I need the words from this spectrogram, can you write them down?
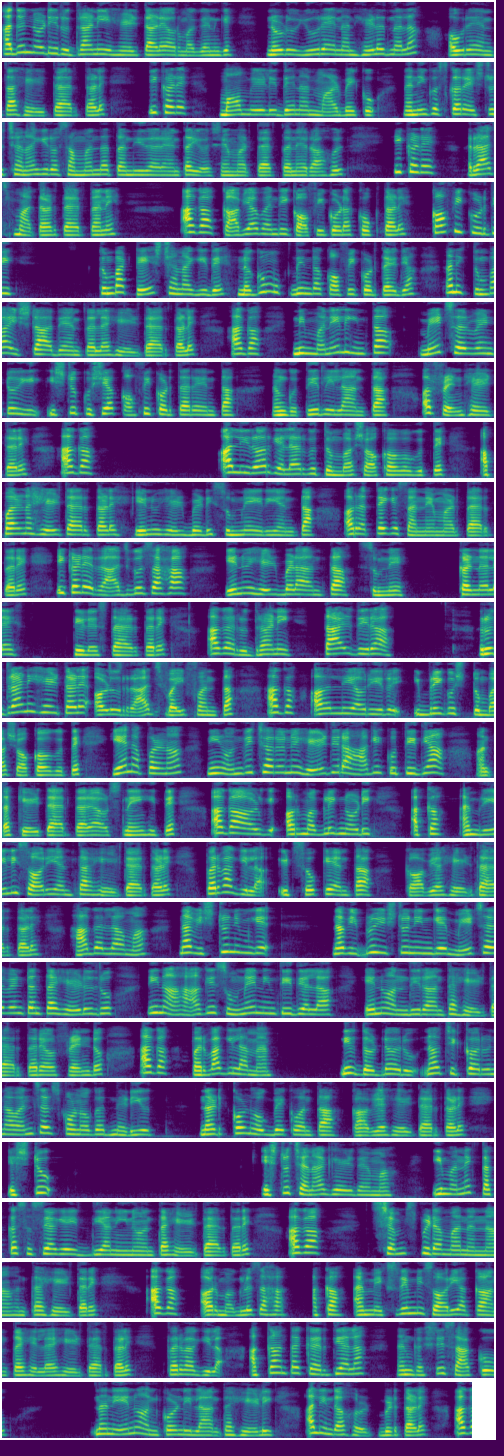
ಅದನ್ನ ನೋಡಿ ರುದ್ರಾಣಿ ಹೇಳ್ತಾಳೆ ಅವ್ರ ಮಗನಿಗೆ. ನೋಡು, ಇವರೇ ನಾನು ಹೇಳಿದ್ನಲ್ಲ, ಅವರೇ ಅಂತ ಹೇಳ್ತಾ ಇರ್ತಾಳೆ. ಈ ಕಡೆ ಮಾಮ್ ಹೇಳಿದ್ದೆ ನಾನು ಮಾಡಬೇಕು. ನನಗೋಸ್ಕರ ಎಷ್ಟು ಚೆನ್ನಾಗಿರೋ ಸಂಬಂಧ ತಂದಿದ್ದಾರೆ ಅಂತ ಯೋಚನೆ ಮಾಡ್ತಾ ಇರ್ತಾನೆ ರಾಹುಲ್. ಈ ಕಡೆ ರಾಜ್ ಮಾತಾಡ್ತಾ ಇರ್ತಾನೆ. ಆಗ ಕಾವ್ಯ ಬಂದು ಕಾಫಿ ಕೊಡಕ್ಕೆ ಹೋಗ್ತಾಳೆ. ಕಾಫಿ ಕುಡ್ದು ತುಂಬಾ ಟೇಸ್ಟ್ ಚೆನ್ನಾಗಿದೆ. ನಗು ಮುಖದಿಂದ ಕಾಫಿ ಕೊಡ್ತಾ ಇದೆಯಾ? ನನಗೆ ತುಂಬಾ ಇಷ್ಟ ಆದೆ ಅಂತೆಲ್ಲ ಹೇಳ್ತಾ ಇರ್ತಾಳೆ. ಆಗ ನಿಮ್ಮ ಮನೇಲಿ ಇಂಥ ಮೇಡ್ ಸರ್ವೆಂಟು ಇಷ್ಟು ಖುಷಿಯಾಗಿ ಕಾಫಿ ಕೊಡ್ತಾರೆ ಅಂತ ನಂಗೆ ಗೊತ್ತಿರಲಿಲ್ಲ ಅಂತ ಅವ್ರ ಫ್ರೆಂಡ್ ಹೇಳ್ತಾರೆ. ಆಗ ಅಲ್ಲಿರೋರ್ಗೆಲ್ಲರಿಗೂ ತುಂಬಾ ಶಾಕ್ ಆಗೋಗುತ್ತೆ. ಅಪರ್ಣ ಹೇಳ್ತಾ ಇರ್ತಾಳೆ, ಏನು ಹೇಳ್ಬೇಡಿ ಸುಮ್ಮನೆ ಇರಿ ಅಂತ ಅವ್ರ ಅತ್ತೆಗೆ ಸನ್ನೆ ಮಾಡ್ತಾ ಇರ್ತಾರೆ. ಈ ಕಡೆ ರಾಜ್ಗೂ ಸಹ, ಏನು ಹೇಳ್ಬೇಡ ಅಂತ ಸುಮ್ಮನೆ ಕಣ್ಣಲ್ಲೇ ತಿಳಿಸ್ತಾ ಇರ್ತಾರೆ. ಆಗ ರುದ್ರಾಣಿ, ತಾಳ್ದಿರಾ? ರುದ್ರಾಣಿ ಹೇಳ್ತಾಳೆ, ಅವಳು ರಾಜ್ ವೈಫ್ ಅಂತ. ಆಗ ಅಲ್ಲಿ ಅವ್ರ ಇಬ್ರಿಗೂ ತುಂಬ ಶಾಕ್ ಆಗುತ್ತೆ. ಏನಪ್ಪರ್ಣ ನೀನು ಒಂದ್ ವಿಚಾರನು ಹೇಳ್ದಿರಾ, ಹಾಗೆ ಕೂತಿದ್ಯಾ? ಅಂತ ಕೇಳ್ತಾ ಇರ್ತಾರೆ ಅವ್ರ ಸ್ನೇಹಿತೆ. ಆಗ ಅವಳಿಗೆ, ಅವ್ರ ಮಗಳಿಗೆ ನೋಡಿ, ಅಕ್ಕ ಐ ಆಮ್ ರಿಯಲಿ ಸಾರಿ ಅಂತ ಹೇಳ್ತಾ ಇರ್ತಾಳೆ. ಪರವಾಗಿಲ್ಲ ಇಟ್ಸ್ ಓಕೆ ಅಂತ ಕಾವ್ಯ ಹೇಳ್ತಾ ಇರ್ತಾಳೆ. ಹಾಗಲ್ಲ ಅಮ್ಮ, ನಾವಿಷ್ಟು ನಿಮಗೆ ನಾವಿಬ್ರು ಇಷ್ಟು ನಿನಗೆ ಮೇಡ್ ಸರ್ವೆಂಟ್ ಅಂತ ಹೇಳಿದ್ರು, ನೀನು ಹಾಗೆ ಸುಮ್ಮನೆ ನಿಂತಿದ್ಯಲ್ಲ, ಏನು ಅಂದಿರಾ ಅಂತ ಹೇಳ್ತಾ ಇರ್ತಾರೆ ಅವ್ರ ಫ್ರೆಂಡು ಆಗ, ಪರವಾಗಿಲ್ಲ ಮ್ಯಾಮ್. ನೀವು ದೊಡ್ಡವರು ನಾವು ಚಿಕ್ಕವರು ನಾವು ಅನುಸರಿಸ್ಕೊಂಡು ಹೋಗೋದು ನಡೆಯು, ನಡ್ಕೊಂಡು ಹೋಗಬೇಕು ಅಂತ ಕಾವ್ಯ ಹೇಳ್ತಾ ಇರ್ತಾಳೆ. ಎಷ್ಟು ಎಷ್ಟು ಚೆನ್ನಾಗಿ ಹೇಳಿದೆ ಅಮ್ಮ. ಈ ಮನೆಗೆ ತಕ್ಕ ಸಸ್ಯಾಗೆ ಇದ್ದೀಯಾ ನೀನು ಅಂತ ಹೇಳ್ತಾ ಇರ್ತಾರೆ. ಆಗ ಬಿಡಮ್ಮ ನನ್ನ ಅಂತ ಹೇಳ್ತಾರೆ. ಆಗ, ಅವ್ರ ಮಗಳು ಸಹ ಅಕ್ಕ ಐ ಆಮ್ ಎಕ್ಸ್ಟ್ರೀಮ್ಲಿ ಸಾರಿ ಅಕ್ಕ ಅಂತ ಎಲ್ಲ ಹೇಳ್ತಾ ಇರ್ತಾಳೆ. ಪರವಾಗಿಲ್ಲ. ಅಕ್ಕ ಅಂತ ಕರ್ದಿಯಲ್ಲ, ನನಗಷ್ಟೇ ಸಾಕು. ನಾನು ಏನು ಅನ್ಕೊಂಡಿಲ್ಲ ಅಂತ ಹೇಳಿ ಅಲ್ಲಿಂದ ಹೊರಟು ಬಿಡ್ತಾಳೆ ಆಗ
